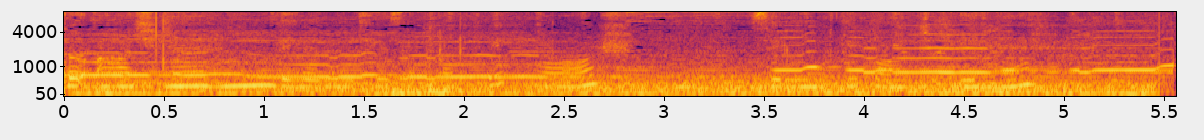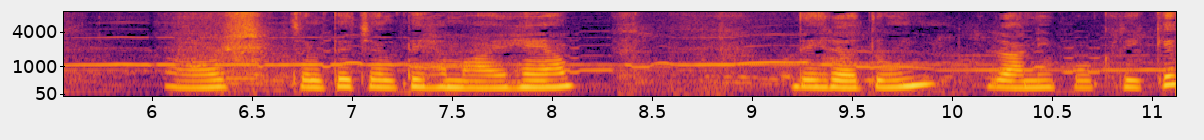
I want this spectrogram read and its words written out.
तो आज मैं हम देहरादून के सफ़र पे और सिलमूर्ति पहुँच चुके हैं। और चलते चलते हम आए हैं अब देहरादून रानी पोखरी के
